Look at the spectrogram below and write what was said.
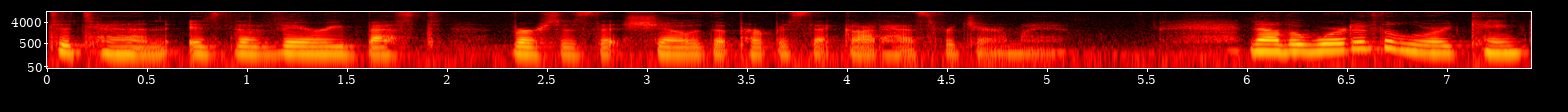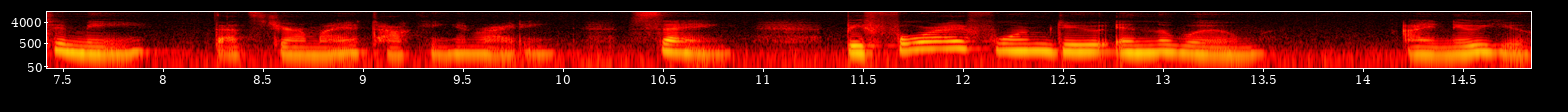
to 10 is the very best verses that show the purpose that God has for Jeremiah. Now the word of the Lord came to me, that's Jeremiah talking and writing, saying, Before I formed you in the womb, I knew you.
